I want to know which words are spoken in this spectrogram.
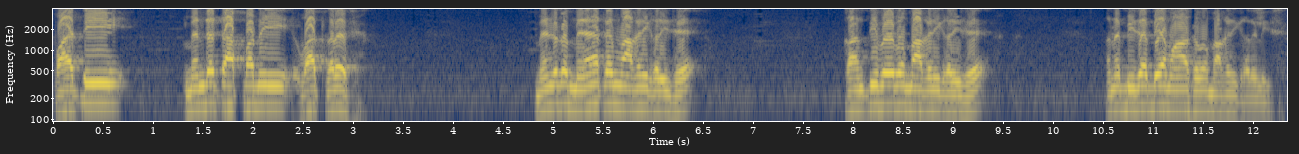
પાર્ટી મેન્ડેટ આપવાની વાત કરે છે. મેન્ડેટ મેં કંઈ માગણી કરી છે? કાંતિભાઈ પણ માગણી કરી છે અને બીજા બે માણસો પણ માગણી કરેલી છે.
